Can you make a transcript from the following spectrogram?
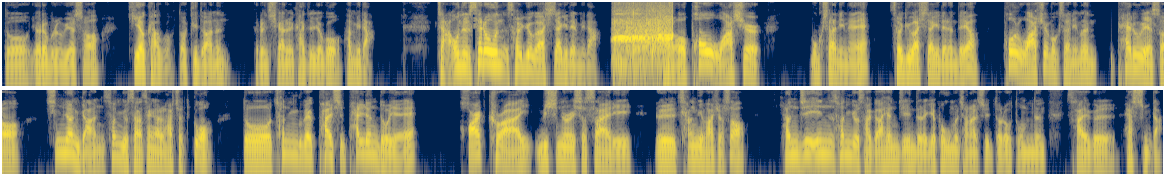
또 여러분을 위해서 기억하고 또 기도하는 그런 시간을 가지려고 합니다. 자, 오늘 새로운 설교가 시작이 됩니다. 바로 폴 와셔 목사님의 설교가 시작이 되는데요. 폴 와셔 목사님은 페루에서 10년간 선교사 생활을 하셨고 또 1988년도에 Heart Cry Missionary Society를 창립하셔서 현지인 선교사가 현지인들에게 복음을 전할 수 있도록 돕는 사역을 했습니다.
